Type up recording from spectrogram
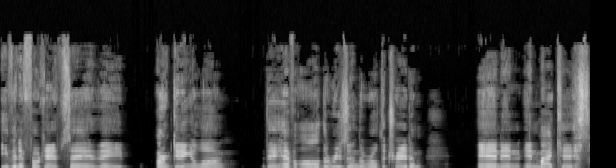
even if okay, say they aren't getting along, they have all the reason in the world to trade him. And in, in my case,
